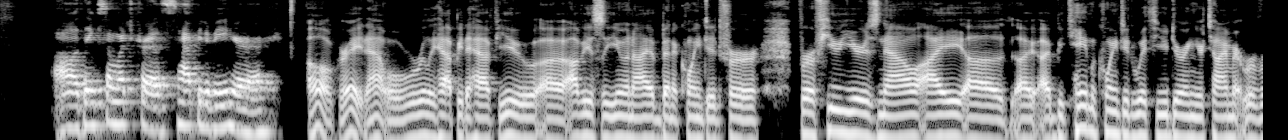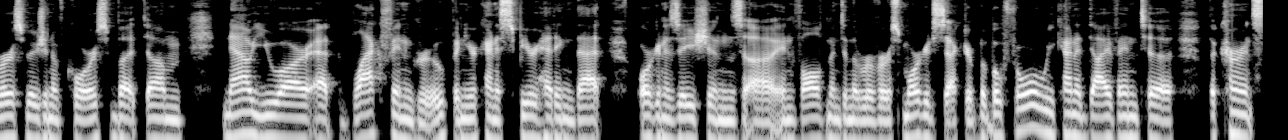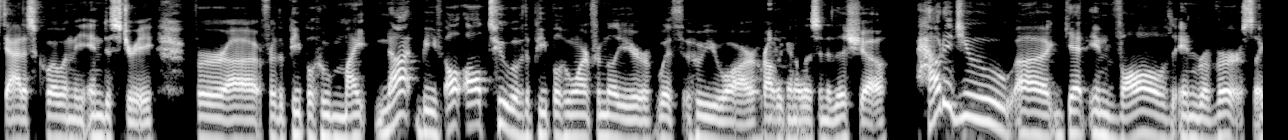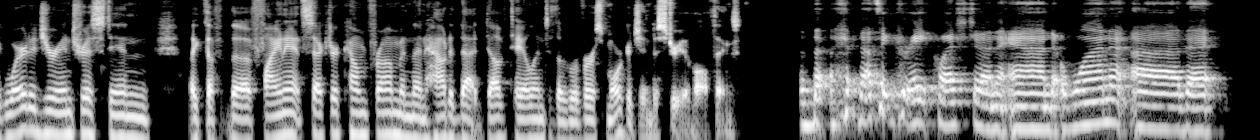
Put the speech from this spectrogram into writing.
Oh, thanks so much, Chris. Happy to be here. Oh, great! Yeah, well, we're really happy to have you. Uh, obviously, you and I have been acquainted for for a few years now. I, uh, I, I became acquainted with you during your time at ReverseVision, of course, but um, now you are at the BlackFin Group, and you're kind of spearheading that organization's uh, involvement in the reverse mortgage sector. But before we kind of dive into the current status quo in the industry, for uh, for the people who might not be all, all two of the people who aren't familiar with who you are probably going to listen to this show. How did you uh, get involved in reverse? Like, where did your interest in like the the finance sector come from, and then how did that dovetail into the reverse mortgage industry of all things? That's a great question, and one uh, that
